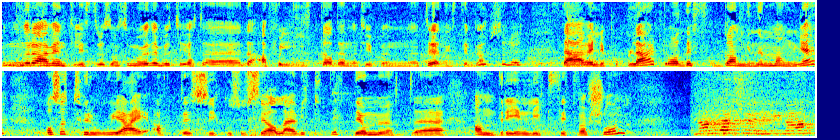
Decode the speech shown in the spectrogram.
Men når det er ventelister og sånn, så må jo det bety at det er for lite av denne typen treningstilbud? Absolutt. Det er veldig populært, og det gagner mange. Og så tror jeg at det psykososiale er viktig. Det å møte andre i en lik situasjon. Nei, men da kjører vi i gang.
